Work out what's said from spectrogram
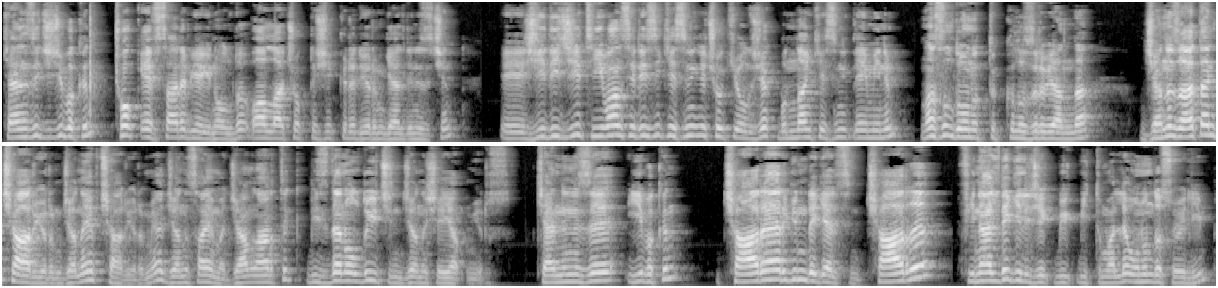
kendinize cici bakın. Çok efsane bir yayın oldu. Vallahi çok teşekkür ediyorum geldiğiniz için. Ee, JDG T1 serisi kesinlikle çok iyi olacak. Bundan kesinlikle eminim. Nasıl da unuttuk Closer'ı bir anda. Can'ı zaten çağırıyorum. Can'ı hep çağırıyorum ya. Can'ı sayma. Can artık bizden olduğu için Can'ı şey yapmıyoruz. Kendinize iyi bakın. Çağrı her gün de gelsin. Çağrı finalde gelecek büyük bir ihtimalle. Onun da söyleyeyim.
